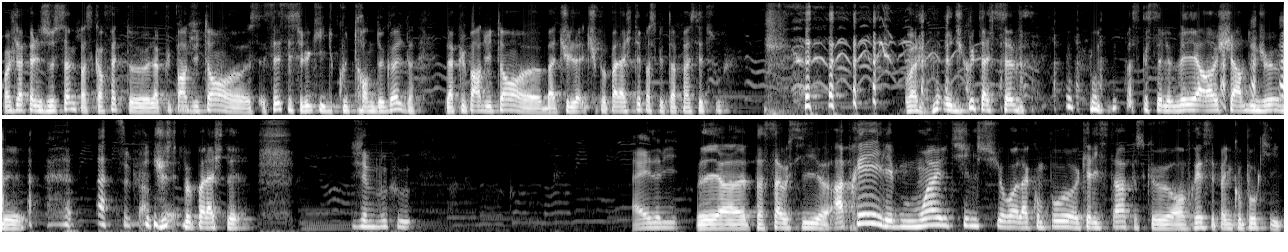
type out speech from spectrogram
Moi, je l'appelle The Sum parce qu'en fait, euh, la plupart du temps, c'est celui qui coûte 32 gold. La plupart du temps, bah, tu, tu peux pas l'acheter parce que t'as pas assez de sous. voilà. Et du coup, t'as le Sum. parce que c'est le meilleur charme du jeu, mais. Ah, Juste, tu peux pas l'acheter. J'aime beaucoup. Allez, les amis. Mais euh, t'as ça aussi. Euh. Après, il est moins utile sur la compo Kalista parce que en vrai, c'est pas une compo qui,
